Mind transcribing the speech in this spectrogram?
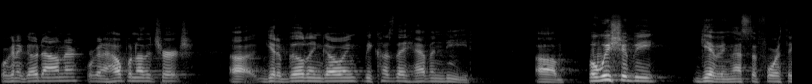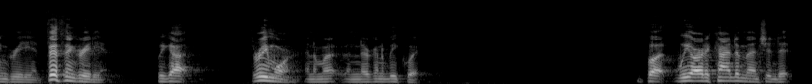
We're going to go down there. We're going to help another church uh, get a building going because they have a need. Um, but we should be giving. That's the fourth ingredient. Fifth ingredient. We got three more, and, and they're going to be quick. But we already kind of mentioned it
